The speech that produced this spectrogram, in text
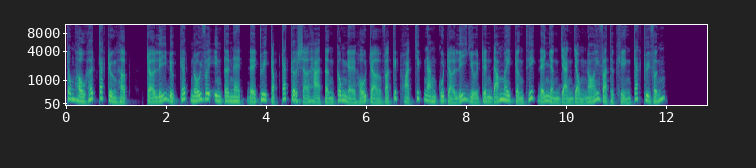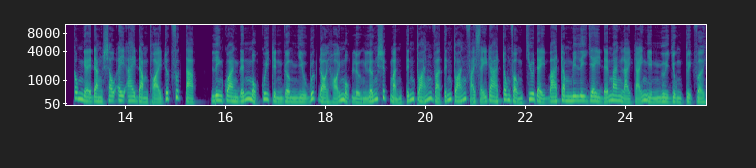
Trong hầu hết các trường hợp, trợ lý được kết nối với internet để truy cập các cơ sở hạ tầng công nghệ hỗ trợ và kích hoạt chức năng của trợ lý dựa trên đám mây cần thiết để nhận dạng giọng nói và thực hiện các truy vấn công nghệ đằng sau ai đàm thoại rất phức tạp liên quan đến một quy trình gồm nhiều bước đòi hỏi một lượng lớn sức mạnh tính toán và tính toán phải xảy ra trong vòng chưa đầy 300 mili giây để mang lại trải nghiệm người dùng tuyệt vời.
